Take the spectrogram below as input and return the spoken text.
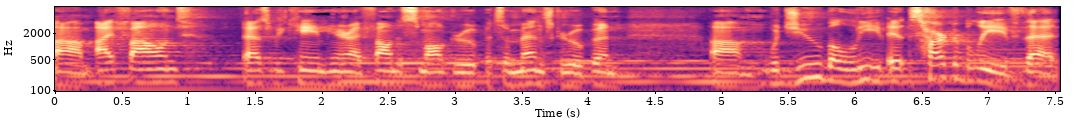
Um, I found, as we came here, I found a small group. It's a men's group. And um, would you believe, it's hard to believe that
